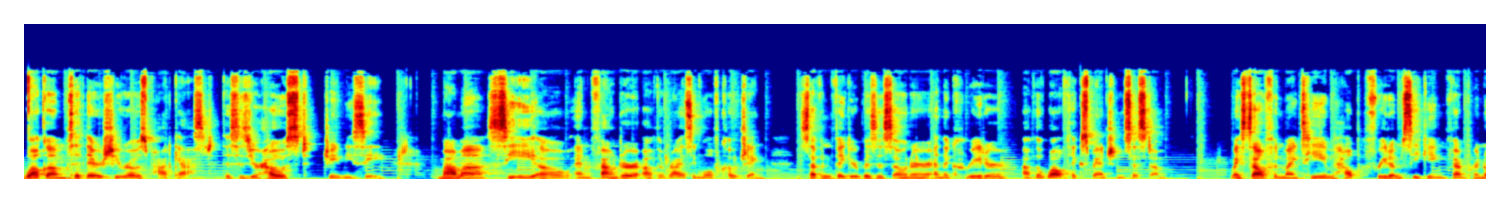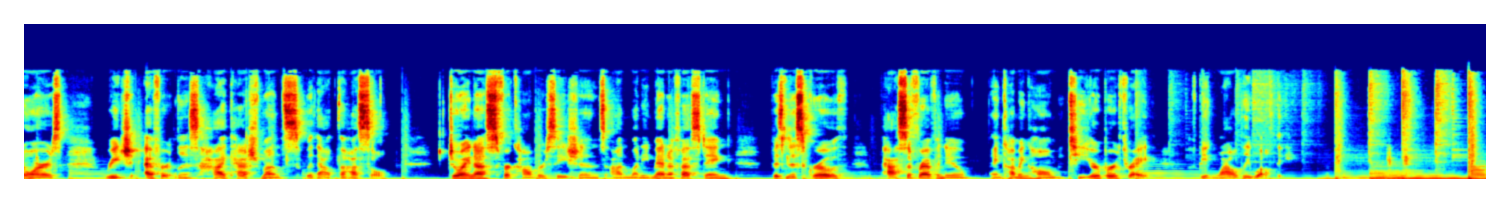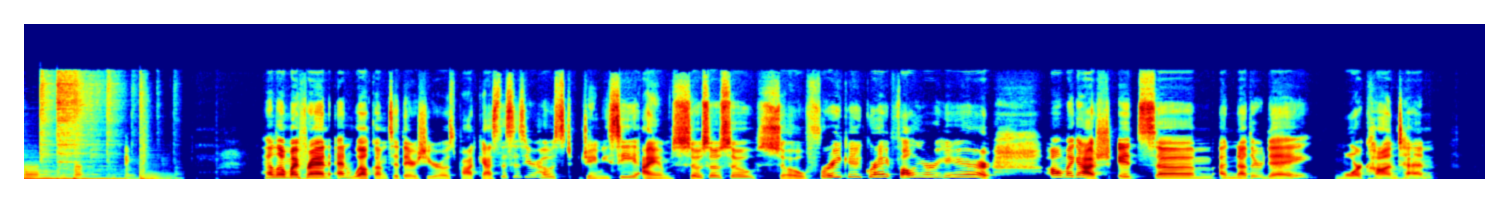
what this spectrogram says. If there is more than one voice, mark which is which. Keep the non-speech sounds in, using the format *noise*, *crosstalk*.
Speaker 1: Welcome to There She Rose podcast. This is your host, Jamie C., mama, CEO, and founder of the Rising Wolf Coaching, seven figure business owner, and the creator of the Wealth Expansion System. Myself and my team help freedom seeking fempreneurs reach effortless high cash months without the hustle. Join us for conversations on money manifesting, business growth, passive revenue, and coming home to your birthright of being wildly wealthy. Hello, my friend, and welcome to There She Rose podcast. This is your host, Jamie C. I am so, so, so, so freaking grateful you're here. Oh my gosh, it's um, another day, more content,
